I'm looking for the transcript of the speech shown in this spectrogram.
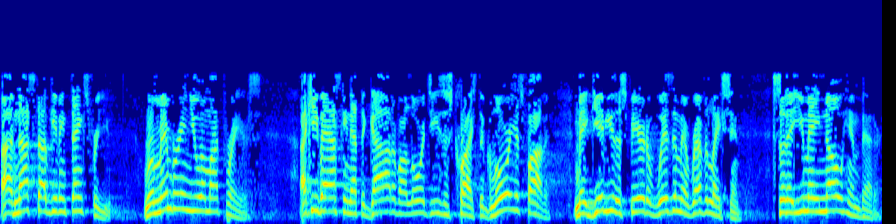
I have not stopped giving thanks for you, remembering you in my prayers. I keep asking that the God of our Lord Jesus Christ, the glorious Father, may give you the spirit of wisdom and revelation so that you may know him better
